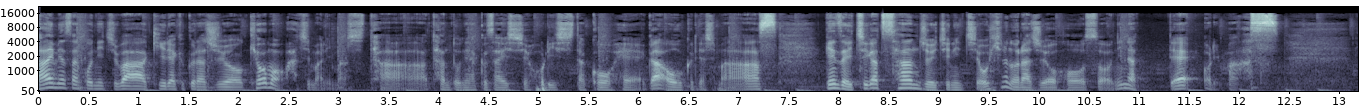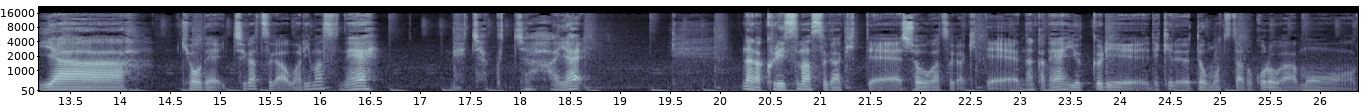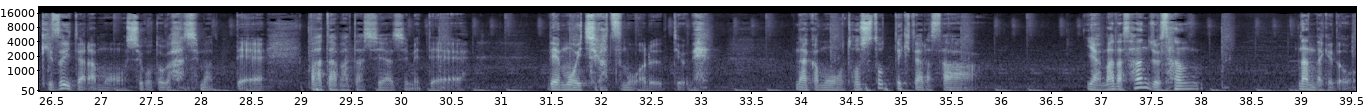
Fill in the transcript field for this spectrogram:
はい、皆さんこんにちは。キーリア曲ラジオ、今日も始まりました。担当の薬剤師、堀下康平がお送りいたします。現在1月31日、お昼のラジオ放送になっております。いやー、今日で1月が終わりますね。めちゃくちゃ早い。なんかクリスマスが来て正月が来てなんかねゆっくりできるって思ってたところがもう気づいたらもう仕事が始まってバタバタし始めてでもう1月も終わるっていうね なんかもう年取ってきたらさいやまだ33なんだけど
